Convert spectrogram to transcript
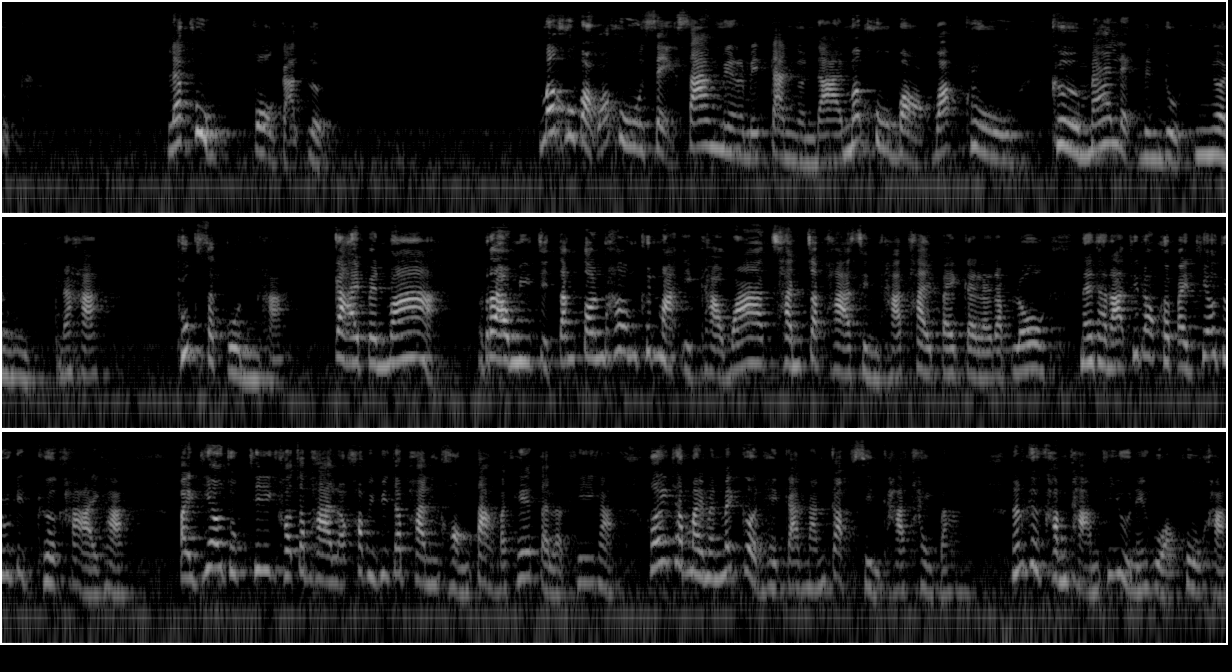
สุดค่ะ และครูโฟกัสเลย เมื่อครูบอกว่าครูเสกสร้างเนรมิตการเงินได้ เมื่อครูบอกว่าครูคือแม่เหล็กดึงดูดเงินนะคะ ทุกสกุลค่ะ กลายเป็นว่าเรามีจิตตั้งต้นเพิ่มขึ้นมาอีกค่ะว่า ฉันจะพาสินค้าไทยไปไกลระดับโลก ในฐานะที่เราเคยไปเที่ยวธุรกิจเครือข่ายค่ะ ไปเที่ยวทุกที่เขาจะพาเราเข้าพิพิธภัณฑ์ของต่างประเทศแต่ละที่ค่ะเฮ้ยทำไมมันไม่เกิดเหตุการณ์นั้นกับสินค้าไทยบ้าง นั่นคือคำถามที่อยู่ในหัวครูค่ะ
